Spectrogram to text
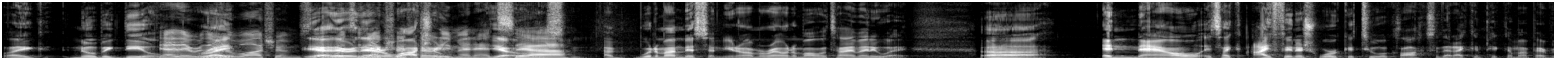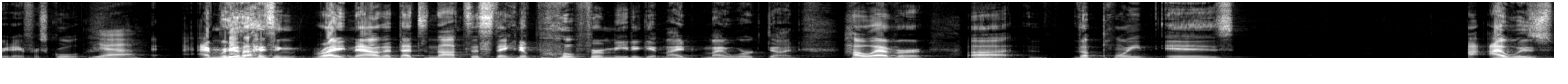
Like no big deal. Yeah, they were right? there to watch 'em, so yeah, they were there to watch 30 them. minutes? Yeah. Yeah. it's- I, what am I missing? You know, I'm around them all the time anyway. Uh, and now it's like I finish work at two o'clock so that I can pick them up every day for school. Yeah. I'm realizing right now that that's not sustainable for me to get my, my work done. However, uh, the point is, I, I was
